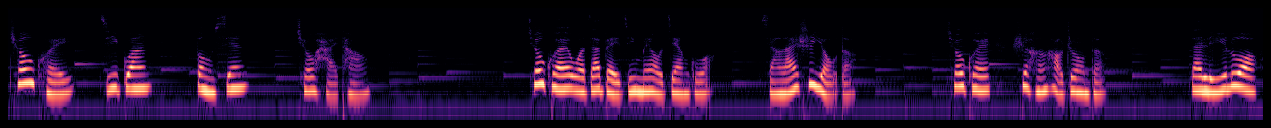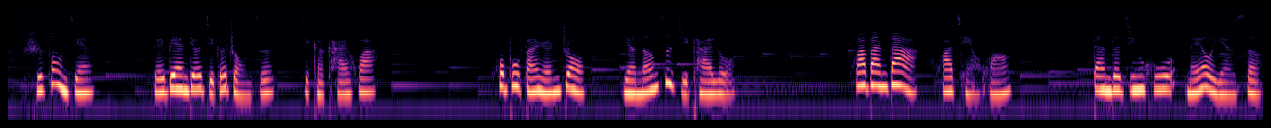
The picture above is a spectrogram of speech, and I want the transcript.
秋葵、鸡冠、凤仙、秋海棠。秋葵我在北京没有见过，想来是有的。秋葵是很好种的，在篱落石缝间，随便丢几个种子即可开花，或不凡人种也能自己开落。花瓣大，花浅黄，淡得近乎没有颜色，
